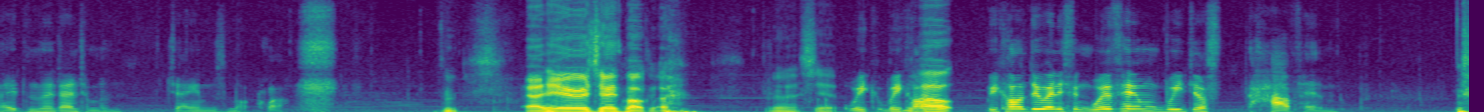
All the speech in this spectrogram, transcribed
Ladies and gentlemen, James Mockler. And uh, here is James Buckler. oh shit. We we can't Well, we can't do anything with him. We just have him.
